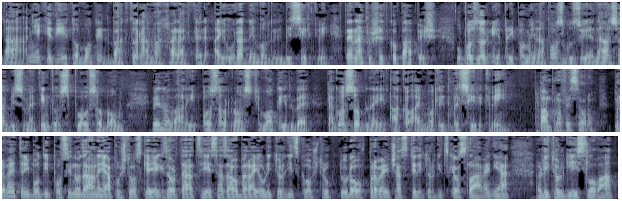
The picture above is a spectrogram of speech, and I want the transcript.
a niekedy je to modlitba, ktorá má charakter aj úradnej modlitby cirkvi. Tak na to všetko pápež upozorňuje, pripomína, povzbudzuje nás, aby sme týmto spôsobom venovali pozornosť modlitbe tak osobnej, ako aj modlitbe cirkvi. Pán profesor, prvé tri body posynodálnej apoštolskej exhortácie sa zaoberajú liturgickou štruktúrou v prvej časti liturgického slávenia, liturgii slova.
